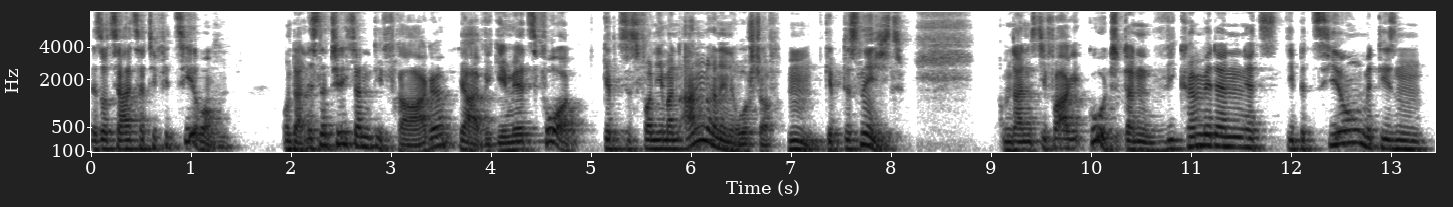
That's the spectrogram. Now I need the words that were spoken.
Sozialzertifizierung. Und dann ist natürlich dann die Frage, ja, wie gehen wir jetzt vor? Gibt es von jemand anderen den Rohstoff? Hm, gibt es nicht. Und dann ist die Frage, gut, dann wie können wir denn jetzt die Beziehung mit diesen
